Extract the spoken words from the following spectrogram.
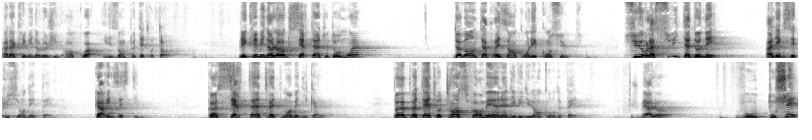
à la criminologie, en quoi ils ont peut-être tort. Les criminologues, certains tout au moins, demandent à présent qu'on les consulte sur la suite à donner à l'exécution des peines, car ils estiment qu'un certain traitement médical peut peut-être transformer un individu en cours de peine. Mais alors, vous touchez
